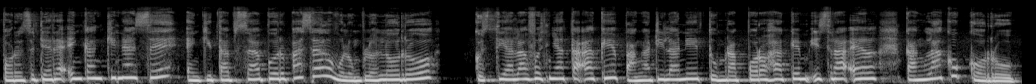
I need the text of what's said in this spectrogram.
Para sedherek ingkang kinasih ing kitab Sabur pasal 82 Gusti Allah wis nyatakake pangadilane tumrap para hakim Israel kang laku korup.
